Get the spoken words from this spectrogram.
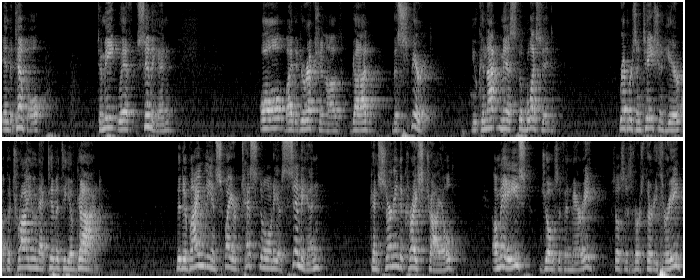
in the temple to meet with Simeon all by the direction of God the Spirit. You cannot miss the blessed representation here of the triune activity of God. The divinely inspired testimony of Simeon concerning the Christ child amazed Joseph and Mary, so says verse 33.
